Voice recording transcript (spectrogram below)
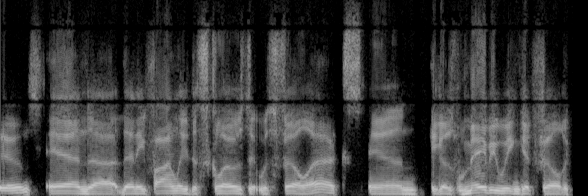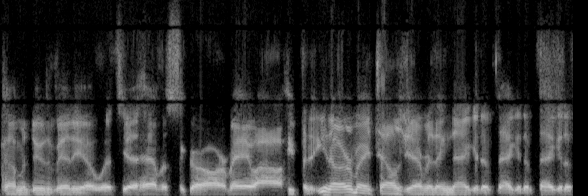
tunes. And uh, then he finally disclosed it was Phil X. And he goes, Well, maybe we can get Phil to come and do the video with you, have a cigar. Maybe, wow. He put, you know, everybody tells you everything negative, negative, negative.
